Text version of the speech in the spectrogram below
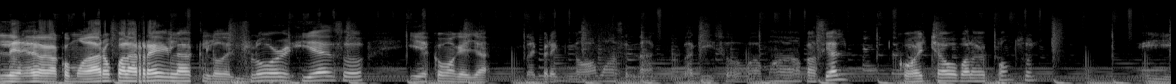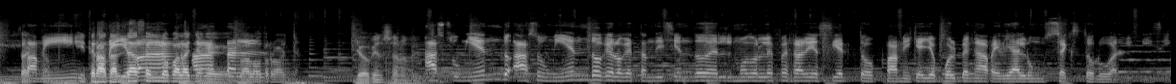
Le acomodaron para las reglas, lo del floor y eso. Y es como que ya, break, no vamos a hacer nada aquí, solo vamos a pasear, coger chavo para los sponsors y. Para mí. y tratar de hacerlo para el año que para el otro año. Yo pienso lo mismo. Asumiendo, asumiendo que lo que están diciendo del motor de Ferrari es cierto, para mí que ellos vuelven a pelear un sexto lugar. Easy.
